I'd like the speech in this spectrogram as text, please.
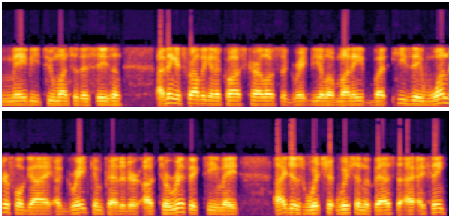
maybe two months of this season, I think it's probably going to cost Carlos a great deal of money, but he's a wonderful guy, a great competitor, a terrific teammate. I just wish wish him the best. I, I think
